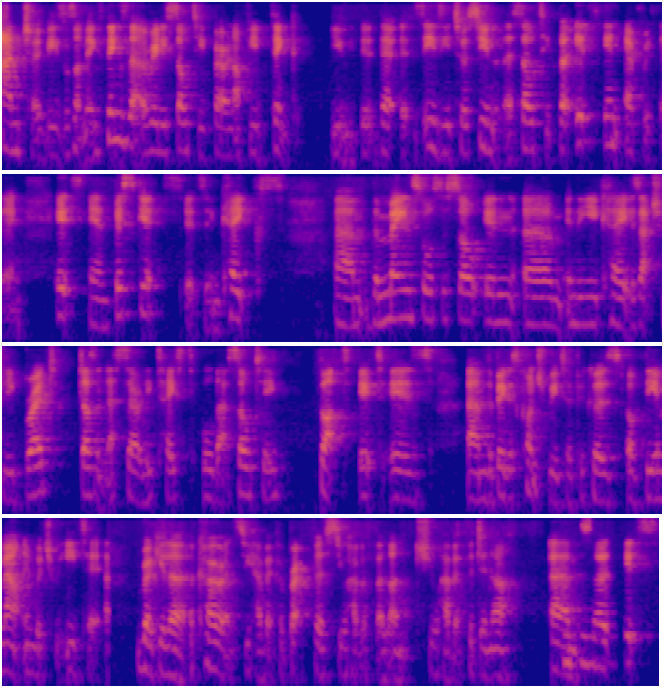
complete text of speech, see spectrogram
anchovies or something. Things that are really salty, fair enough. You'd think you it's easy to assume that they're salty, but it's in everything. It's in biscuits, it's in cakes. Um, the main source of salt in um, in the UK is actually bread. Doesn't necessarily taste all that salty but it is um, the biggest contributor because of the amount in which we eat it. Regular occurrence. You have it for breakfast, you'll have it for lunch, you'll have it for dinner. Um, mm-hmm. So it's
